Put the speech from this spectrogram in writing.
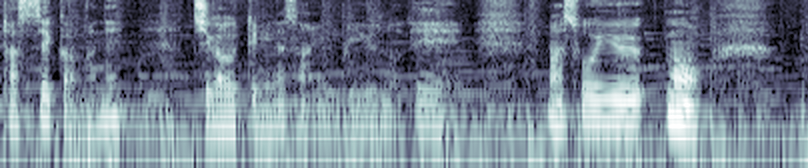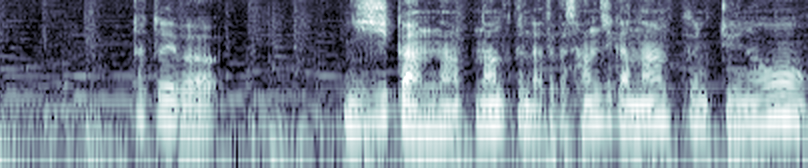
達成感がね違うって皆さんよく言うので、まあ、そういうもう例えば2時間何分だとか3時間何分っていうのを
